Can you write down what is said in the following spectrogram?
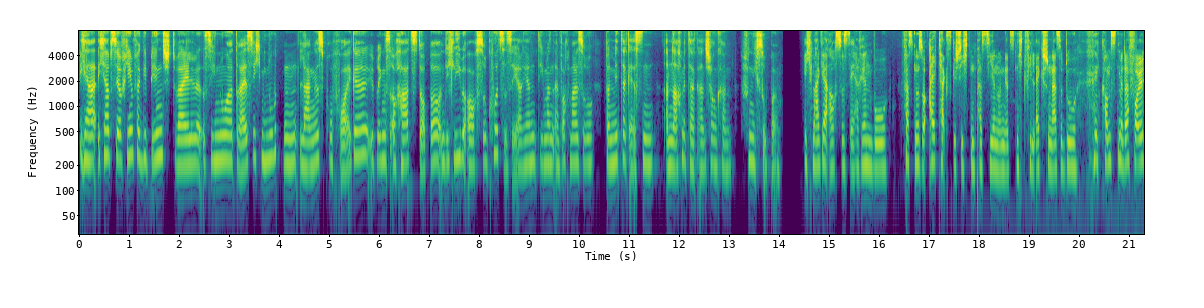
Ja, ich habe sie auf jeden Fall gebinged, weil sie nur 30 Minuten lang ist pro Folge. Übrigens auch Hardstopper. Und ich liebe auch so kurze Serien, die man einfach mal so beim Mittagessen am Nachmittag anschauen kann. Finde ich super. Ich mag ja auch so Serien, wo fast nur so Alltagsgeschichten passieren und jetzt nicht viel Action. Also du kommst mir da voll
